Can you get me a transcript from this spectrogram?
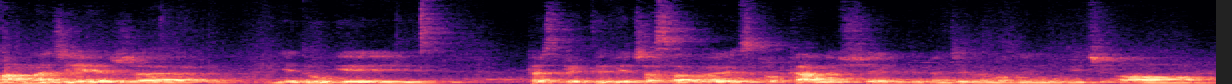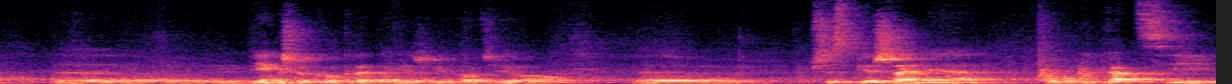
Mam nadzieję, że w niedługiej perspektywie czasowej spotkamy się, gdy będziemy mogli mówić o e, większych konkretach, jeżeli chodzi o e, przyspieszenie komunikacji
